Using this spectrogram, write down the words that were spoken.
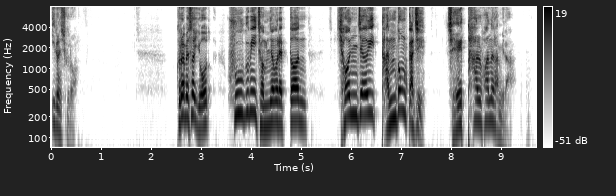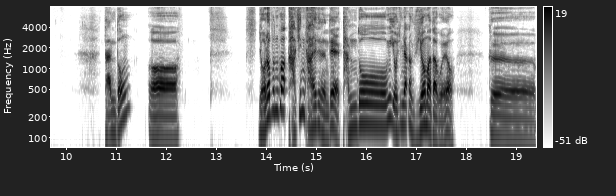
이런 식으로. 그러면서 요, 후금이 점령을 했던 현재의 단동까지 재탈환을 합니다. 단동, 어, 여러분과 가긴 가야 되는데, 단동이 요즘 약간 위험하다고 해요. 그,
